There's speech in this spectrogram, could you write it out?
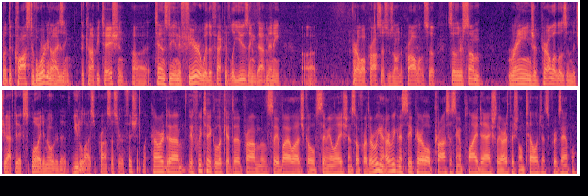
but the cost of organizing the computation uh, tends to interfere with effectively using that many uh, parallel processors on the problem. So, so there's some range of parallelism that you have to exploit in order to utilize a processor efficiently. Howard, um, if we take a look at the problem, let's say biological simulation and so forth, are we, are we going to see parallel processing applied to actually artificial intelligence, for example?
